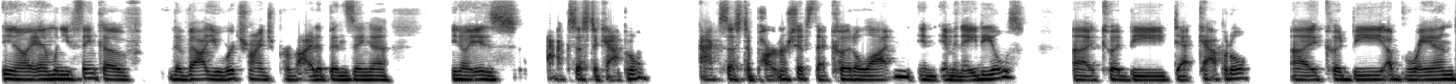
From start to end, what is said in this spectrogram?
You know, and when you think of the value we're trying to provide at Benzinga, you know, is access to capital, access to partnerships that could a lot in, M and A deals. Uh, it could be debt capital. Uh, it could be a brand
